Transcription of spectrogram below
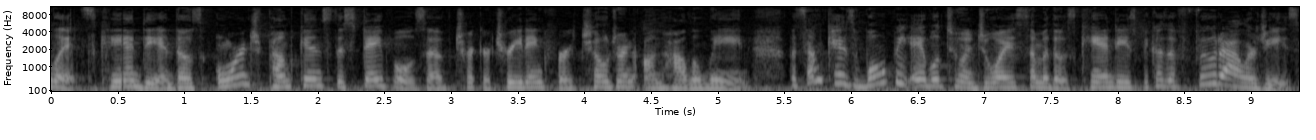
chocolates, candy, and those orange pumpkins, the staples of trick-or-treating for children on Halloween. But some kids won't be able to enjoy some of those candies because of food allergies.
